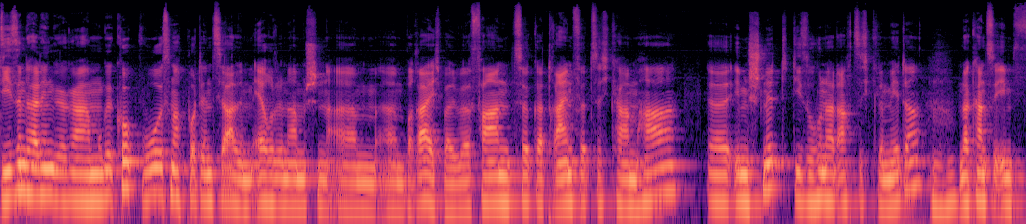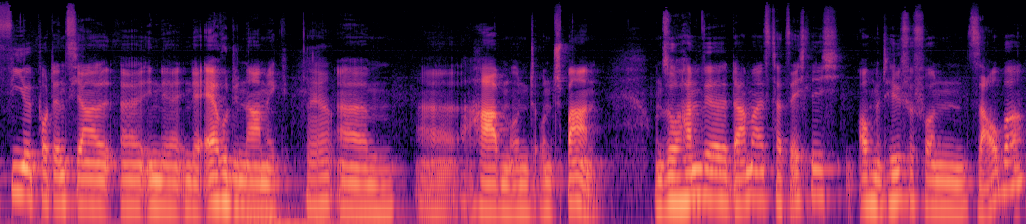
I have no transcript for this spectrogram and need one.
die sind halt hingegangen, haben geguckt, wo ist noch Potenzial im aerodynamischen ähm, ähm, Bereich, weil wir fahren ca. 43 km/h äh, im Schnitt diese 180 Kilometer. Mhm. Und da kannst du eben viel Potenzial äh, in, der, in der Aerodynamik Ja. ähm, äh, haben und, und sparen. Und so haben wir damals tatsächlich auch mit Hilfe von Sauber,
